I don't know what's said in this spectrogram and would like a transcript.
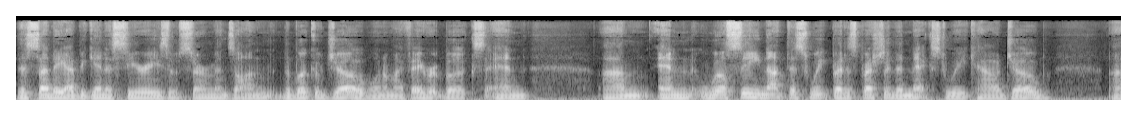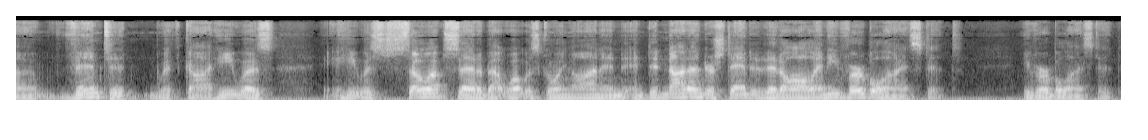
This Sunday, I begin a series of sermons on the book of Job, one of my favorite books. And um, and we'll see, not this week, but especially the next week, how Job uh, vented with God. He was he was so upset about what was going on and, and did not understand it at all, and he verbalized it. He verbalized it.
